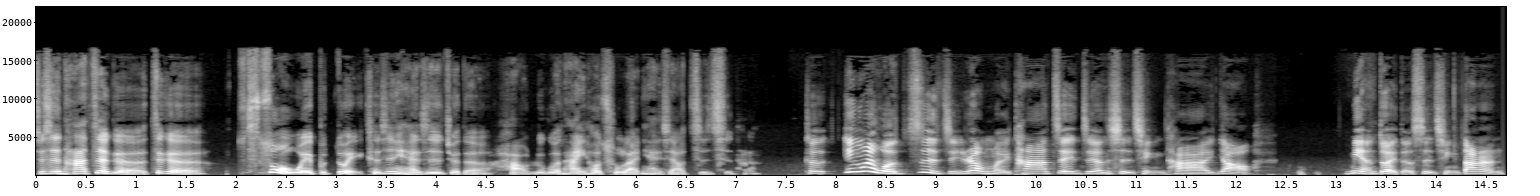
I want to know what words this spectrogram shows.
就是他这个这个？作为不对，可是你还是觉得好。如果他以后出来，你还是要支持他。可因为我自己认为，他这件事情，他要面对的事情，当然，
